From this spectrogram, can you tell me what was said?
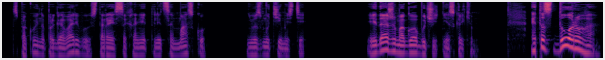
— спокойно проговариваю, стараясь сохранять на лице маску невозмутимости. «И даже могу обучить нескольким». «Это здорово!»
